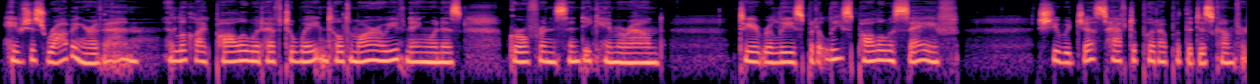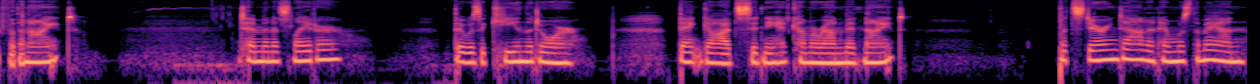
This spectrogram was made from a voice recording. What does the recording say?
He was just robbing her then. It looked like Paula would have to wait until tomorrow evening when his girlfriend Cindy came around to get released, but at least Paula was safe. She would just have to put up with the discomfort for the night. Ten minutes later, there was a key in the door. Thank God Sydney had come around midnight. But staring down at him was the man.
